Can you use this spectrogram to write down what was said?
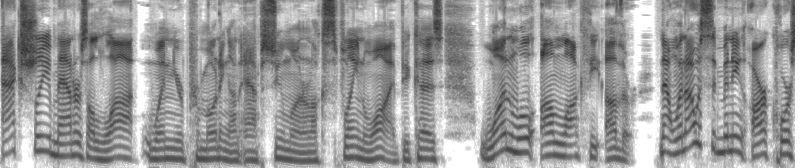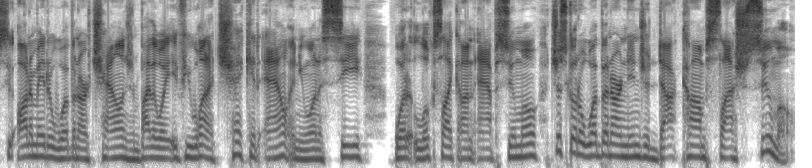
actually matters a lot when you're promoting on AppSumo, and I'll explain why, because one will unlock the other. Now, when I was submitting our course, the Automated Webinar Challenge, and by the way, if you want to check it out and you want to see what it looks like on AppSumo, just go to webinarninja.com slash sumo,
